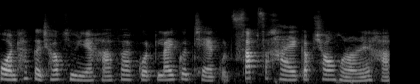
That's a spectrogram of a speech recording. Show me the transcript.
คนถ้าเกิดชอบคลิปนี้นะคะ ฝากกดไลค์ กดแชร์ กดซับสไครต์กับช่องของเราด้วยนะคะ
